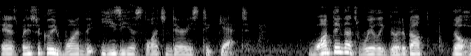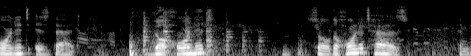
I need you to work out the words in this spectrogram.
is basically one of the easiest legendaries to get. One thing that's really good about the Hornet is that the Hornet. So the Hornet has and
